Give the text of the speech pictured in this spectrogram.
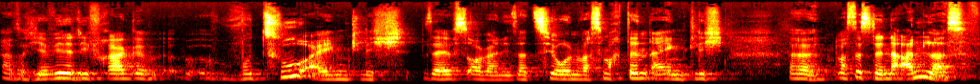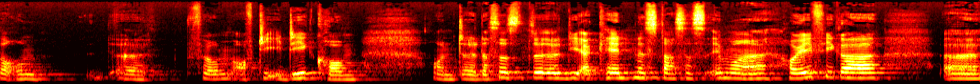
Also hier wieder die Frage, wozu eigentlich Selbstorganisation? Was macht denn eigentlich, äh, was ist denn der Anlass, warum äh, Firmen auf die Idee kommen? Und äh, das ist äh, die Erkenntnis, dass es immer häufiger äh,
